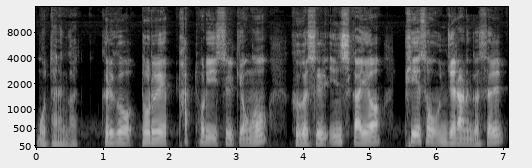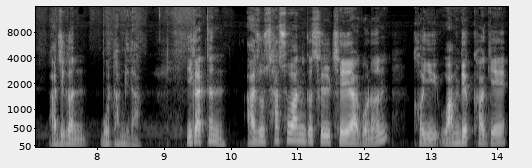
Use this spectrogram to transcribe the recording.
못하는 것. 그리고 도로에 파톨이 있을 경우 그것을 인식하여 피해서 운전하는 것을 아직은 못합니다. 이 같은 아주 사소한 것을 제외하고는 거의 완벽하게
